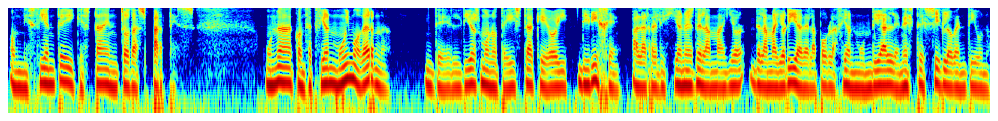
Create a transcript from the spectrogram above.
omnisciente y que está en todas partes. Una concepción muy moderna, del dios monoteísta que hoy dirige a las religiones de la, mayor, de la mayoría de la población mundial en este siglo XXI.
